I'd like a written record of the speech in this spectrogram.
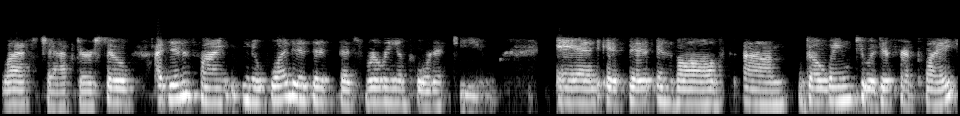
last chapter. So identifying, you know, what is it that's really important to you? And if it involves um, going to a different place,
